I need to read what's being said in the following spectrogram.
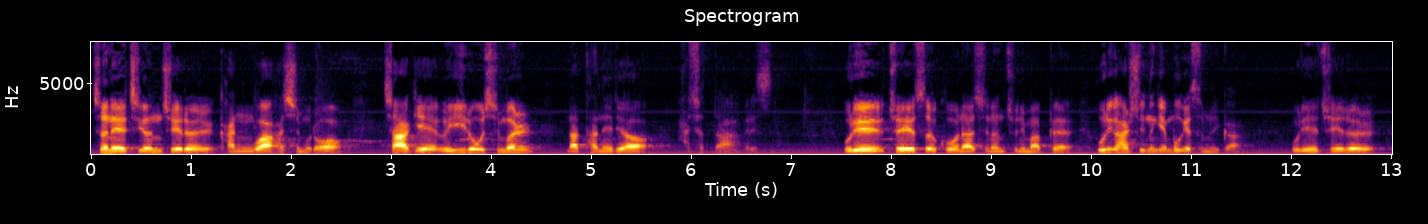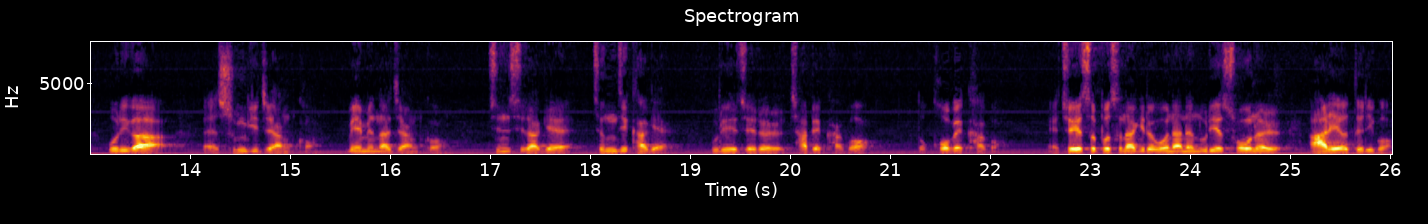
전에 지은 죄를 간과하심으로 자기의 의로우심을 나타내려 하셨다 그랬어요. 우리의 죄에서 구원하시는 주님 앞에 우리가 할 수 있는 게 뭐겠습니까? 우리의 죄를 우리가 숨기지 않고 외면하지 않고 진실하게 정직하게 우리의 죄를 자백하고 또 고백하고 예, 죄에서 벗어나기를 원하는 우리의 소원을 아뢰어 드리고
